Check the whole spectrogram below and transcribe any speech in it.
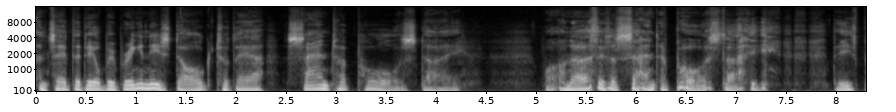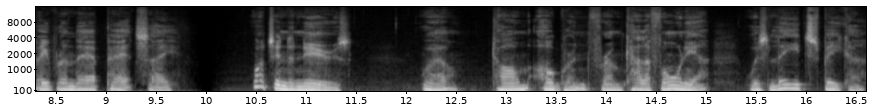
and said that he'll be bringing his dog to their Santa Paws Day. What on earth is a Santa Paws Day? These people and their pets say. What's in the news? Well, Tom Ogren from California was lead speaker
